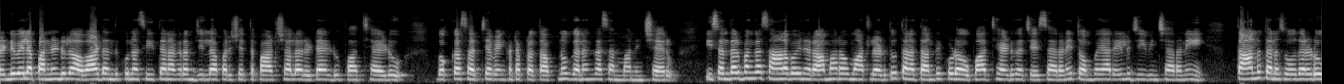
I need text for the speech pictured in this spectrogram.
రెండు వేల పన్నెండులో అవార్డు అందుకున్న సీతానగరం జిల్లా పరిషత్ పాఠశాల రిటైర్డ్ ఉపాధ్యాయుడు బొక్క సత్య వెంకట ప్రతాప్ను ఘనంగా సన్మానించారు. ఈ సందర్భంగా సానబోయిన రామారావు మాట్లాడుతూ తన తండ్రి కూడా ఉపాధ్యాయుడిగా చేశారని తొంభై ఆరేళ్ళు జీవించారని తాను తన సోదరుడు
